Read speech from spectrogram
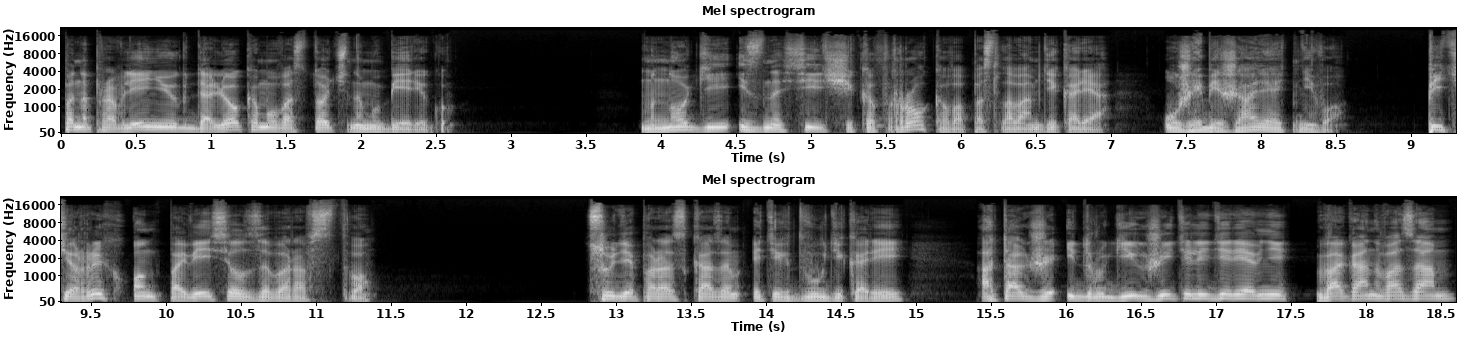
по направлению к далекому восточному берегу. Многие из носильщиков Рокова, по словам дикаря, уже бежали от него. Пятерых он повесил за воровство. Судя по рассказам этих двух дикарей, а также и других жителей деревни Ваган-Вазам,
